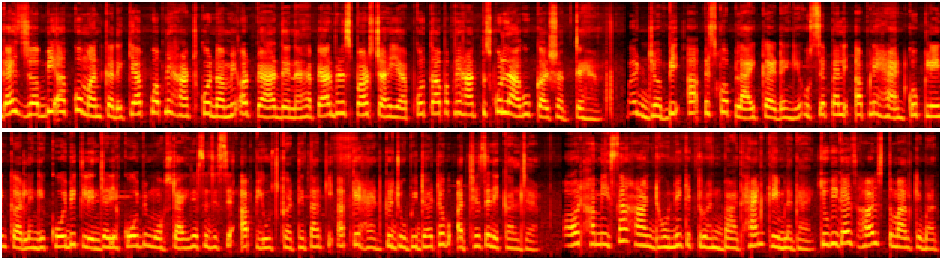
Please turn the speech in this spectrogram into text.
गाइज़ जब भी आपको मन करे कि आपको अपने हाथ को नमी और प्यार देना है, प्यार भरे स्पर्श चाहिए आपको तो आप अपने हाथ पर इसको लागू कर सकते हैं। बट जब भी आप इसको अप्लाई कर देंगे उससे पहले अपने हैंड को क्लीन कर लेंगे, कोई भी क्लींजर या कोई भी मॉइस्चराइजर से जिससे आप यूज़ करते हैं, ताकि आपके हैंड के जो भी डर्ट है वो अच्छे से निकल जाए। और हमेशा हाथ धोने के तुरंत बाद हैंड क्रीम लगाएँ। क्योंकि गैस हर इस्तेमाल के बाद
